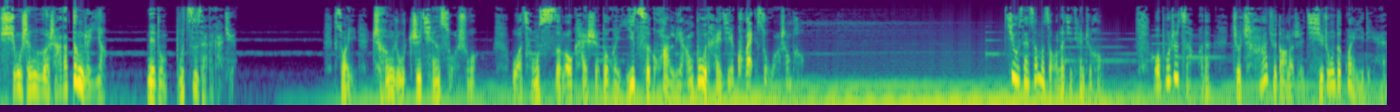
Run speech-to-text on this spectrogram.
凶神恶煞的瞪着一样，那种不自在的感觉。所以，诚如之前所说，我从四楼开始都会一次跨两步台阶，快速往上跑。就在这么走了几天之后，我不知怎么的就察觉到了这其中的怪异点。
